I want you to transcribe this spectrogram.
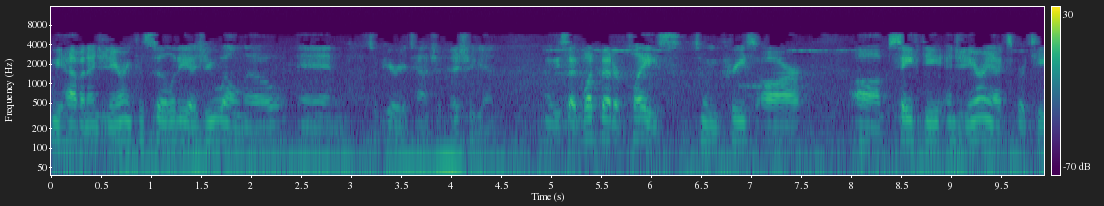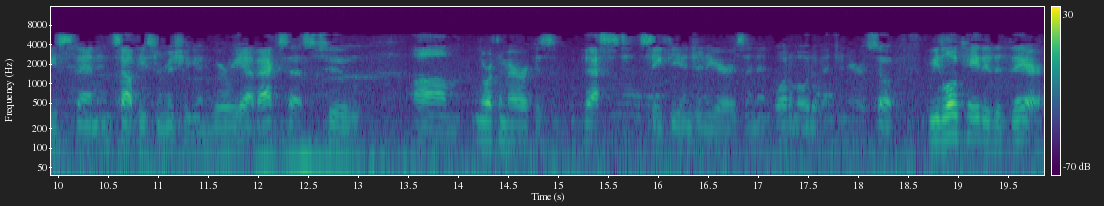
we have an engineering facility, as you well know, in Superior Township, Michigan. And we said, what better place to increase our uh, safety engineering expertise than in southeastern Michigan, where we have access to um, North America's best safety engineers and automotive engineers. So we located it there,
